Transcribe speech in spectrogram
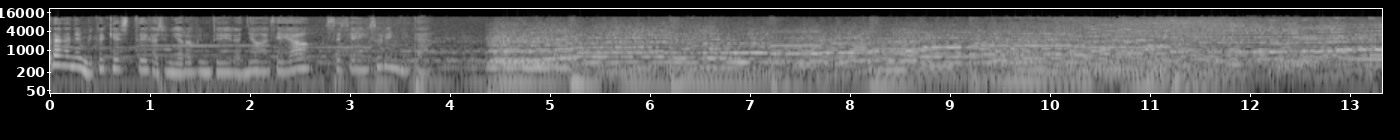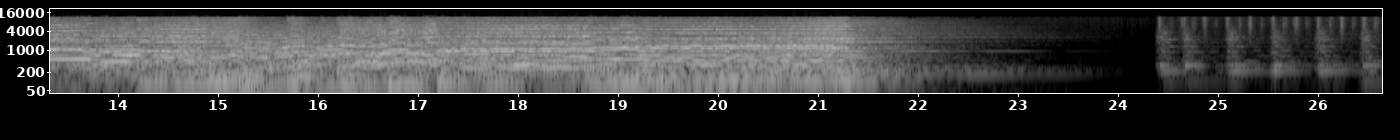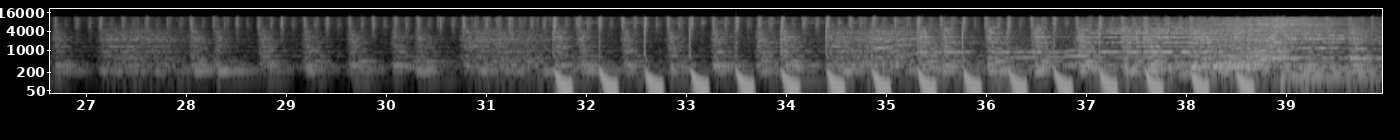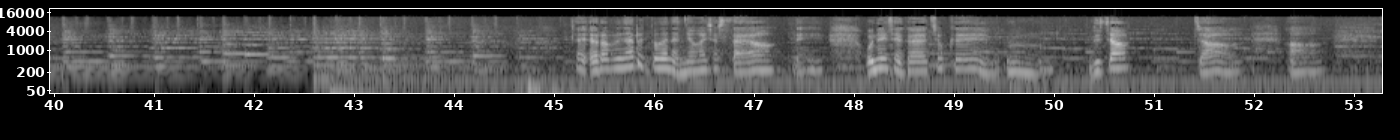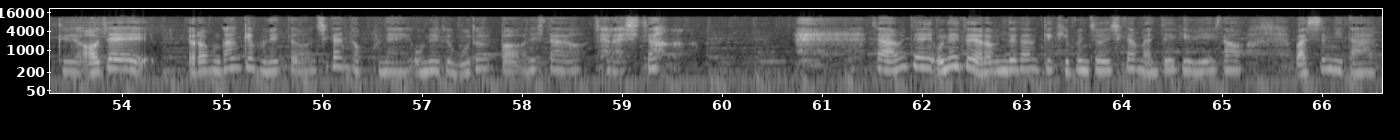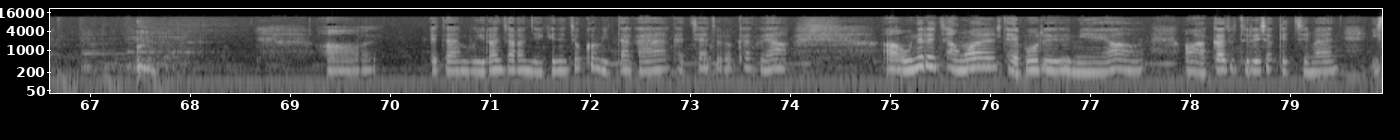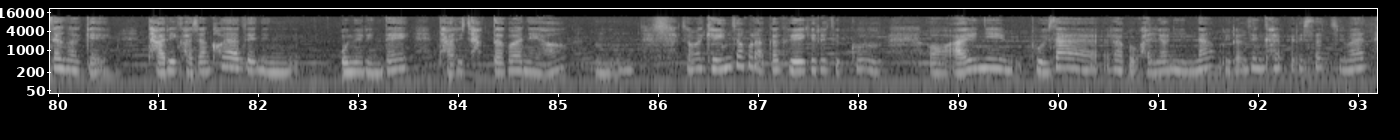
사랑하는 뮤클캐스트 가족 여러분들 안녕하세요. 스제이 소리입니다. 여러분 하루 동안 안녕하셨어요. 네. 오늘 제가 조금, 음, 늦었죠. 어, 그, 어제 여러분과 함께 보냈던 시간 덕분에 오늘도 못 올 뻔 했어요. 잘 아시죠? 자, 아무튼 오늘도 여러분들과 함께 기분 좋은 시간 만들기 위해서 왔습니다. 어, 일단 뭐 이런저런 얘기는 조금 이따가 같이 하도록 하고요. 어, 오늘은 정월 대보름이에요. 어, 아까도 들으셨겠지만 이상하게 달이 가장 커야 되는 오늘인데 달이 작다고 하네요. 음, 정말 개인적으로 아까 그 얘기를 듣고 어, 아이님 볼살하고 관련이 있나 뭐 이런 생각을 했었지만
